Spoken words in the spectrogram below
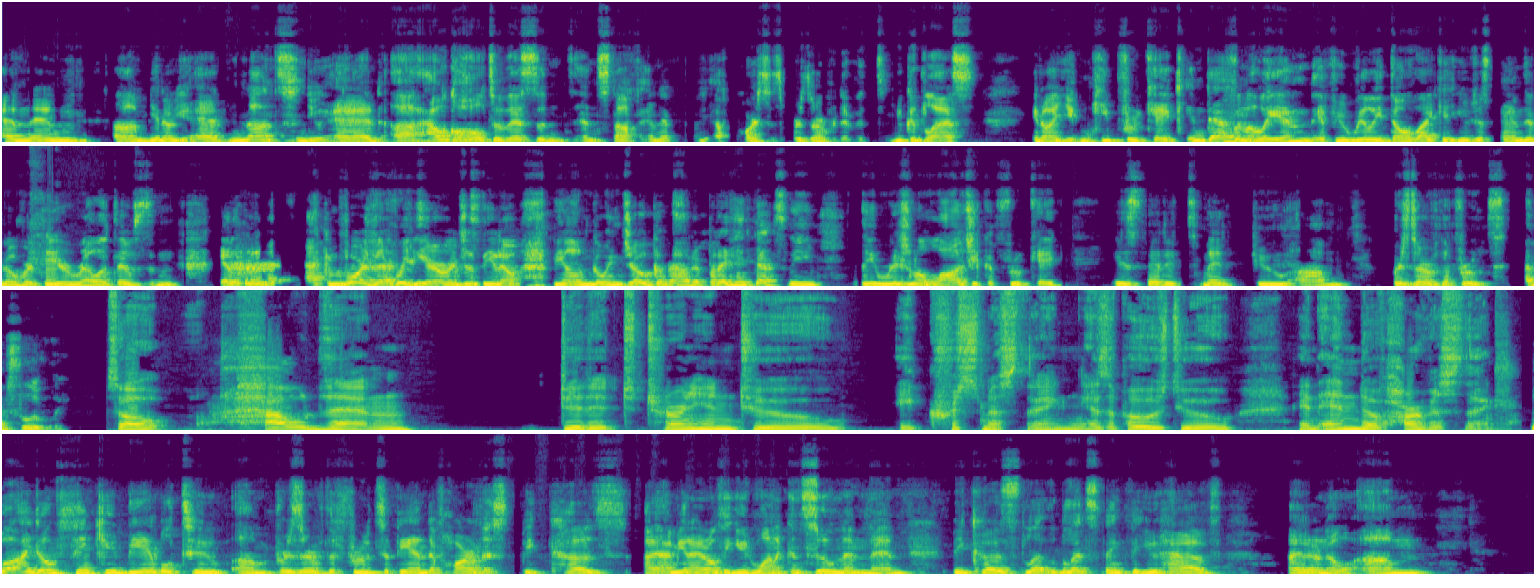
And then, um, you know, you add nuts and you add uh, alcohol to this and, and stuff. And it, of course, it's preservative. It's, you could last you know, you can keep fruitcake indefinitely. And if you really don't like it, you just hand it over to your relatives and get it back and forth every year, which is, you know, the ongoing joke about it. But I think that's the, the original logic of fruitcake is that it's meant to um, preserve the fruits. Absolutely. So, how then did it turn into a Christmas thing as opposed to an end of harvest thing? Well, I don't think you'd be able to um, preserve the fruits at the end of harvest because, I, I, mean, I don't think you'd want to consume them then because let, us think that you have, I don't know, um,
